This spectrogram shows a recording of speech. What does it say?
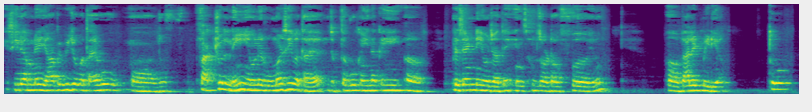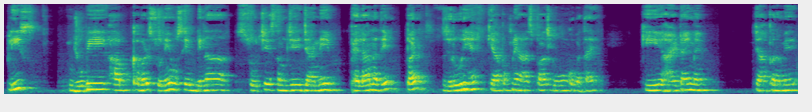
इसीलिए हमने यहाँ पे भी जो बताया, वो जो फैक्चुअल नहीं है, उन्हें रूमर्स ही बताया है जब तक वो कहीं ना कहीं प्रेजेंट नहीं हो जाते in some sort of you know valid media तो प्लीज़ जो भी आप खबर सुने, उसे बिना सोचे, समझे, जाने, फैला ना दें, पर ज़रूरी है कि आप अपने आसपास लोगों को बताएँ कि ये हाई टाइम है, जहाँ पर हमें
